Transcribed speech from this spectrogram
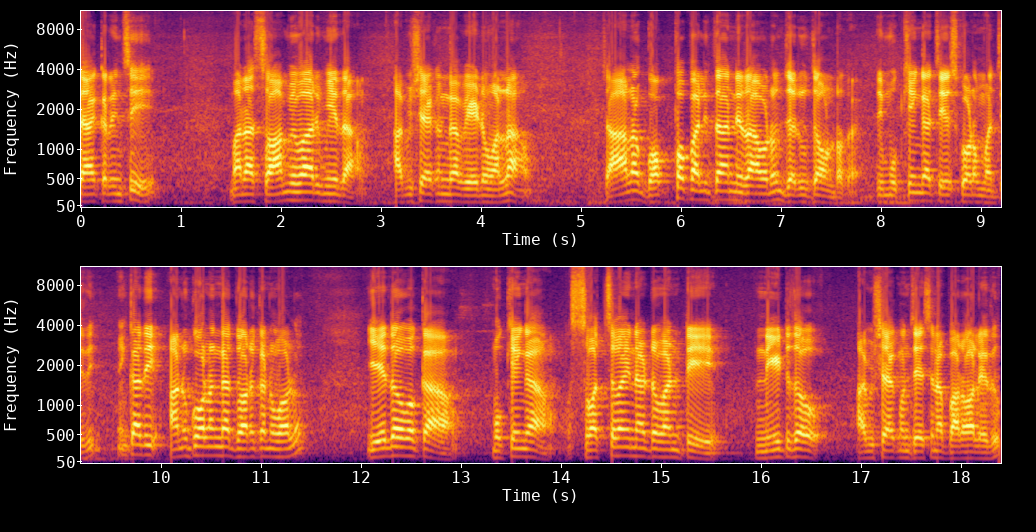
సేకరించి మన స్వామివారి మీద అభిషేకంగా వేయడం వల్ల చాలా గొప్ప ఫలితాన్ని రావడం జరుగుతూ ఉంటుంది. ఇది ముఖ్యంగా చేసుకోవడం మంచిది. ఇంకా అది అనుకూలంగా దొరకని వాళ్ళు ఏదో ఒక ముఖ్యంగా స్వచ్ఛమైనటువంటి నీటితో అభిషేకం చేసినా పర్వాలేదు.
